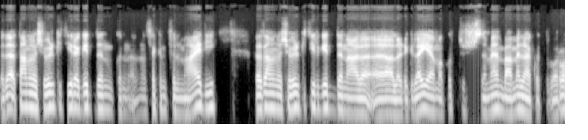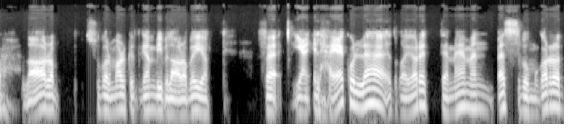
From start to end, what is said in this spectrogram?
بدأت أعمل مشاوير كتيرة جدا. كنت أنا ساكن في المعادي. بدأت أعمل مشاوير كتير جدا على على رجليا. ما كنتش زمان بعملها. كنت بروح لأقرب سوبر ماركت جنبي بالعربية. فيعني الحياة كلها اتغيرت تماما بس بمجرد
